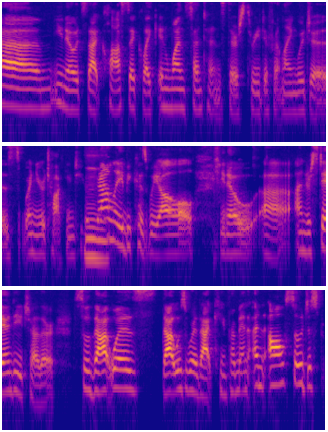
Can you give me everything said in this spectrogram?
um, you know, it's that classic, like in one sentence, there's three different languages when you're talking to your mm. family because we all, you know, uh, understand each other. So that was that was where that came from, and and also just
